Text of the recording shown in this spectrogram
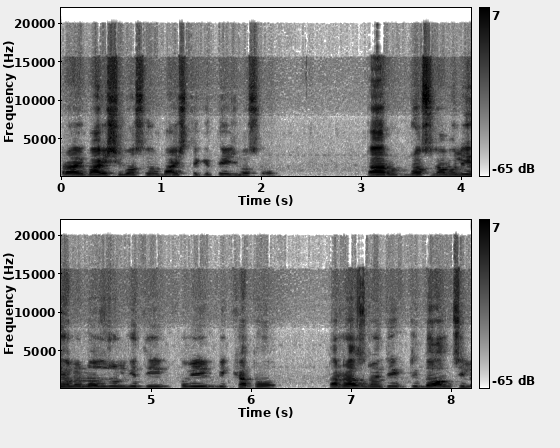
প্রায় বাইশ বছর, বাইশ থেকে তেইশ বছর। তার রচনাবলী হলো নজরুল গীতি, খুবই বিখ্যাত। তার রাজনৈতিক একটি দল ছিল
